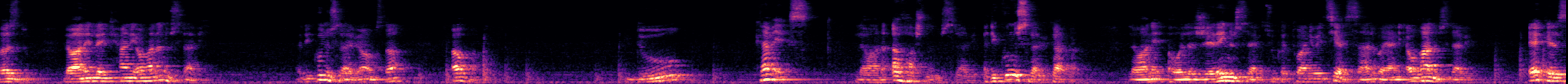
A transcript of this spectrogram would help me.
بەس دوو لەوانەیە لە ئیمتحانی ئەوها نەنووسراوی ئەدی کو نووسراوی مامۆستا ئەوها دوو کام ئێکس لەوانە ئەو هاش نەنووسراوی ئەدی کو نووسراوی کاکە لەوانەیە ئەوە لە ژێرەی نووسراوی چونکە توانیوەی چیە سال بەیانی ئەو ها نووسراوی ئێکس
